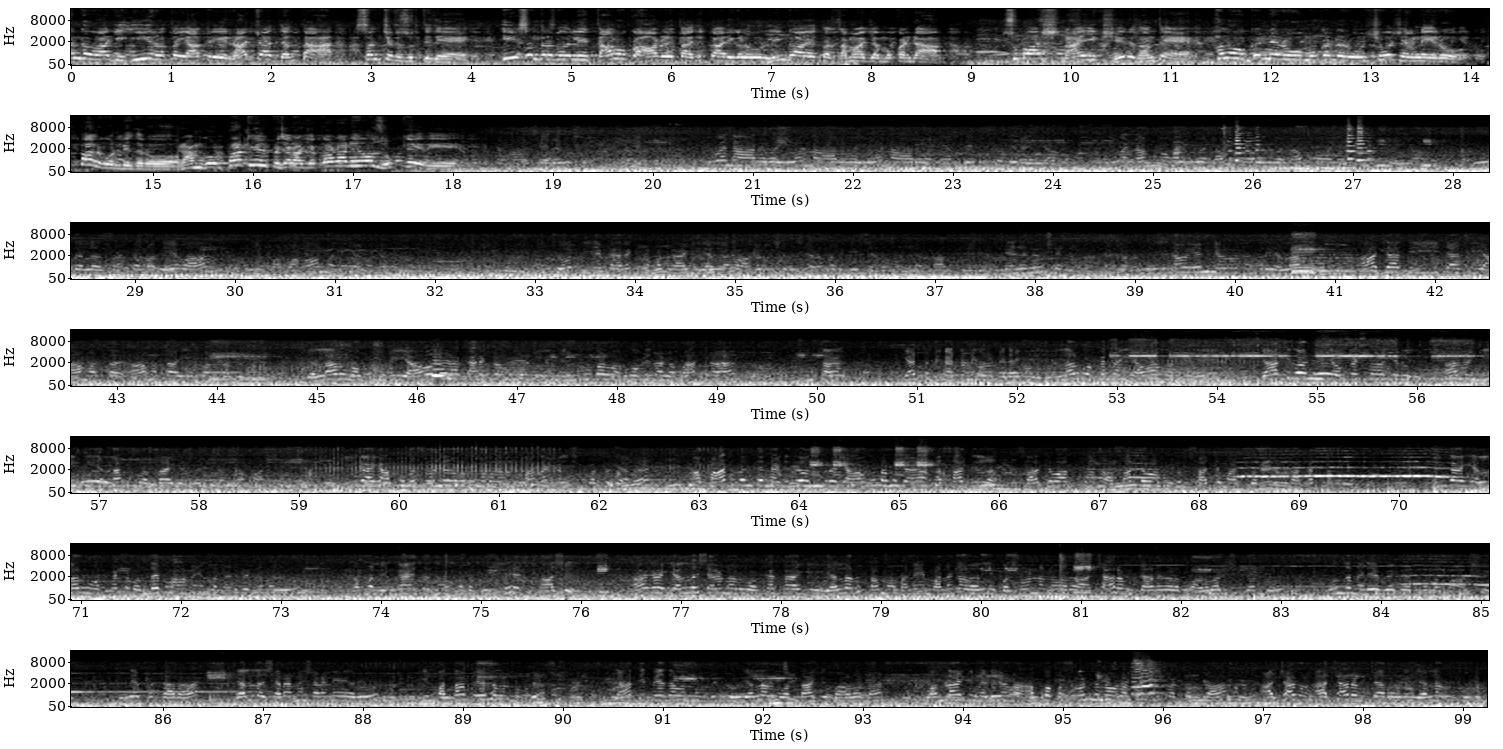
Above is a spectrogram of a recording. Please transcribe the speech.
ಅಂಗವಾಗಿ ಈ ರಥಯಾತ್ರೆ ರಾಜ್ಯಾದ್ಯಂತ ಸಂಚರಿಸುತ್ತಿದೆ. ಈ ಸಂದರ್ಭದಲ್ಲಿ ತಾಲೂಕು ಆಡಳಿತ ಅಧಿಕಾರಿಗಳು, ಲಿಂಗಾಯತ ಸಮಾಜ ಮುಖಂಡ ಸುಭಾಷ್ ನಾಯಿಕ್ ಸೇರಿದಂತೆ ಹಲವು ಗಣ್ಯರು, ಮುಖಂಡರು, ಶಿವಶರಣೆಯರು ಪಾಲ್ಗೊಂಡಿದ್ದರು. ರಾಮಗೌಡ್ ಪಾಟೀಲ್, ಪ್ರಜರಾಜ ನ್ಯೂಸ್ ಹುಕ್ಕೇರಿ. ಅಂದ್ರೆ ಯಾವುದು ನಮಗೆ ಅಸಾಧ್ಯ ಇಲ್ಲ. ಸಾಧ್ಯವಾಗ್ತದೆ ಅಸಾಧ್ಯವಾಗ್ತದೆ, ಸಾಧ್ಯ ನಮಗೆ ಹೀಗಾಗಿ ಎಲ್ಲರೂ ಒಕ್ಕಟ್ಟು ಒಂದೇ ಭಾವನೆಯಿಂದ ನಡಿಬೇಕನ್ನೋದು ನಮ್ಮ ಲಿಂಗಾಯತ ಧರ್ಮದ ಗುರಿಯೇ ಆಶೆ ಹಾಗಾಗಿ ಎಲ್ಲ ಶರಣರು ಒಕ್ಕಟ್ಟಾಗಿ ಎಲ್ಲರೂ ತಮ್ಮ ಮನೆ ಮನಗಳಲ್ಲಿ ಬಸವಣ್ಣನವರ ಆಚಾರ ವಿಚಾರಗಳನ್ನು ಅಳವಡಿಸಿಕೊಂಡು ಮುಂದೆ ನಡೆಯಬೇಕೆಂದು ನಮ್ಮ ಆಶೆ ಇದೇ ಪ್ರಕಾರ ಎಲ್ಲ ಶರಣ ಶರಣೆಯರು ಈ ಮತ ಭೇದವನ್ನು ಜಾತಿ ಭೇದವನ್ನು ಬಿಟ್ಟು ಎಲ್ಲರೂ ಒಂದಾಗಿ ಬಾಳೋಣ. ಒಂದಾಗಿ ನಡೆಯೋಣ. ಅಪ್ಪ ಬಸವಣ್ಣನವರ ಪಟ್ಟಂತ ಆಚಾರ ಆಚಾರ ವಿಚಾರದಲ್ಲಿ ಎಲ್ಲರೂ ಕೂಡಿ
